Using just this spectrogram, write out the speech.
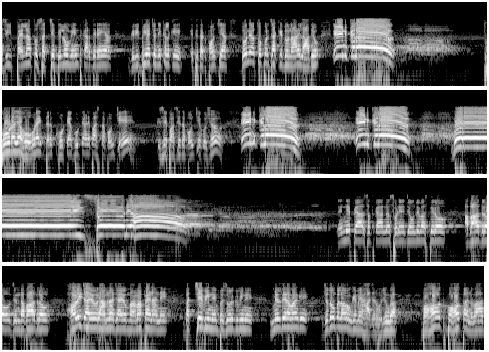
ਅਸੀਂ ਪਹਿਲਾਂ ਤੋਂ ਸੱਚੇ ਦਿਲੋਂ ਮਿਹਨਤ ਕਰਦੇ ਰਹੇ ਆ ਗਰੀਬੀਆਂ ਚੋਂ ਨਿਕਲ ਕੇ ਇੱਥੇ ਤੱਕ ਪਹੁੰਚੇ ਆ ਦੋਨੇ ਹੱਥੋਂ ਉੱਪਰ ਚੱਕ ਕੇ ਦੋ ਨਾਰੇ ਲਾ ਦਿਓ। ਇਨਕਲਾਬ! ਥੋੜਾ ਜਿਹਾ ਹੋਰ ਹੈ ਇੱਧਰ ਖੋਟਿਆਂ ਖੋਟਿਆਂ ਵਾਲੇ ਪਾਸੇ ਤਾਂ ਪਹੁੰਚੇ। ਕਿਸੇ ਪਾਸੇ ਤਾਂ ਪਹੁੰਚੇ ਕੁਛ? ਇਨਕਲਾਬ! ਇਨਕਲਾਬ! ਬੋਲੇ ਸੋਨਿਹਾ ਇੰਨੇ ਪਿਆਰ ਸਤਿਕਾਰ ਨਾਲ ਸੁਣਿਆ, ਜਿਉਂਦੇ ਵਾਸਤੇ ਰਹੋ, ਆਬਾਦ ਰਹੋ, ਜ਼ਿੰਦਾਬਾਦ ਰਹੋ, ਹੌਲੀ ਜਾਇਓ, ਆਰਾਮ ਨਾਲ ਜਾਇਓ ਮਾਮਾ ਭੈਣਾਂ ਨੇ, ਬੱਚੇ ਵੀ ਨੇ, ਬਜ਼ੁਰਗ ਵੀ ਨੇ, ਮਿਲਦੇ ਰਵਾਂਗੇ, ਜਦੋਂ ਬੁਲਾਓਗੇ ਮੈਂ ਹਾਜ਼ਰ ਹੋ ਜਾਊਂਗਾ। ਬਹੁਤ ਬਹੁਤ ਧੰਨਵਾਦ।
